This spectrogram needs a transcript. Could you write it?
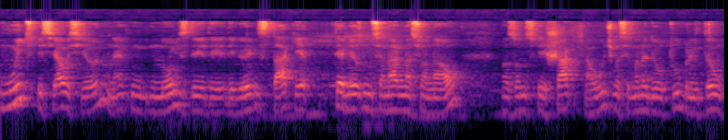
muito especial esse ano, né, com nomes de, de, de grande destaque, até mesmo no cenário nacional. Nós vamos fechar na última semana de outubro, então,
